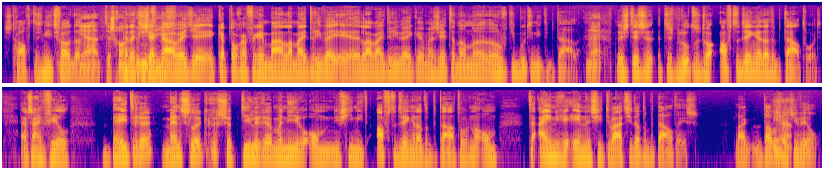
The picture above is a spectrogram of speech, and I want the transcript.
straf. Het is niet zo dat, ja, het is gewoon dat je zegt, nou weet je, ik heb toch even geen baan. Laat mij drie, we- eh, laat mij drie weken maar zitten. Dan, eh, dan hoef ik die boete niet te betalen. Nee. Dus het is, het is bedoeld dus door af te dwingen dat het betaald wordt. Er zijn veel betere, menselijkere, subtielere manieren om misschien niet af te dwingen dat het betaald wordt, maar om te eindigen in een situatie dat er betaald is. Dat is Ja. wat je wil.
